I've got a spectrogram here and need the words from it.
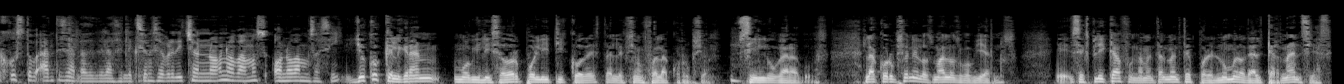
justo antes de, la, de las elecciones haber dicho no, no vamos o no vamos así? Yo creo que el gran movilizador político de esta elección fue la corrupción, sin lugar a dudas. La corrupción y los malos gobiernos. Eh, se explica fundamentalmente por el número de alternancias.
